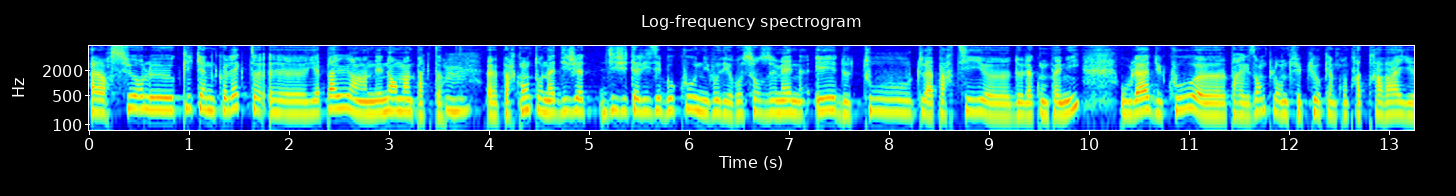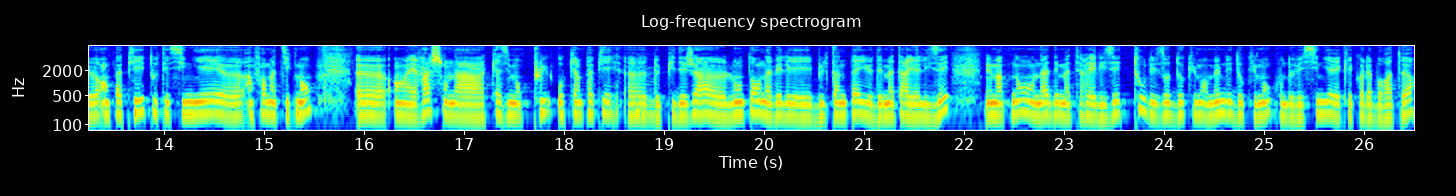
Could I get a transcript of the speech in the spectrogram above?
Alors sur le click and collect, euh, il n'y a pas eu un énorme impact. Mhm. Euh, par contre, on a digi- digitalisé beaucoup au niveau des ressources humaines et de toute la partie euh, de la compagnie, où là, du coup, euh, par exemple, on ne fait plus aucun contrat de travail euh, en papier, tout est signé euh, informatiquement. Euh, en RH, on n'a quasiment plus aucun papier. Euh, Mhm. Depuis déjà euh, longtemps, on avait les bulletins de paye dématérialisés, mais maintenant, on a dématérialisé tous les autres documents, même les documents qu'on devait signer avec les collaborateurs.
